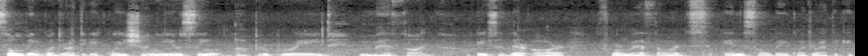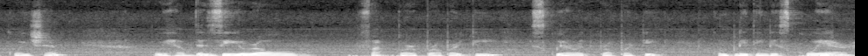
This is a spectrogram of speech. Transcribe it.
solving quadratic equation using appropriate method. Okay so there are four methods in solving quadratic equation. We have the zero factor property square root property completing the square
